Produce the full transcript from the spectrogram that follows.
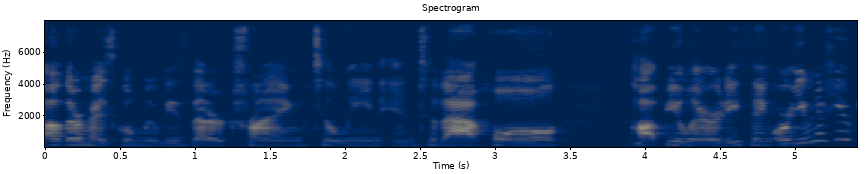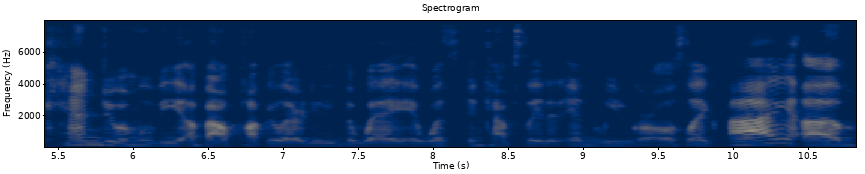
other high school movies that are trying to lean into that whole popularity thing or even if you can do a movie about popularity the way it was encapsulated in Mean Girls. Like I um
